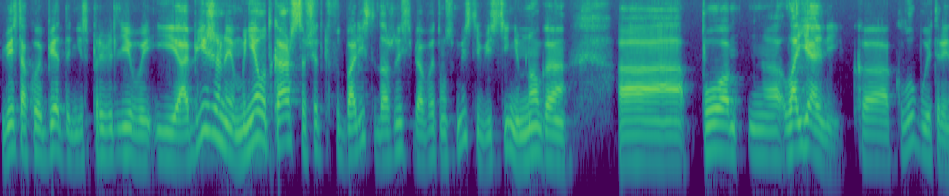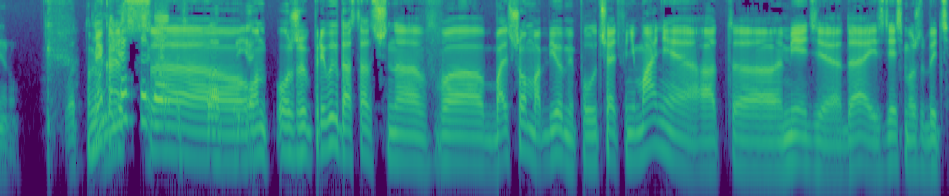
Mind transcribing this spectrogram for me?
Весь такой бедный, несправедливый и обиженный. Мне вот кажется, все-таки футболисты должны себя в этом смысле вести немного а, по а, лояльней к клубу и тренеру. Вот, Мне кажется, он уже привык достаточно в большом объеме получать внимание от э, медиа, да, и здесь, может быть,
